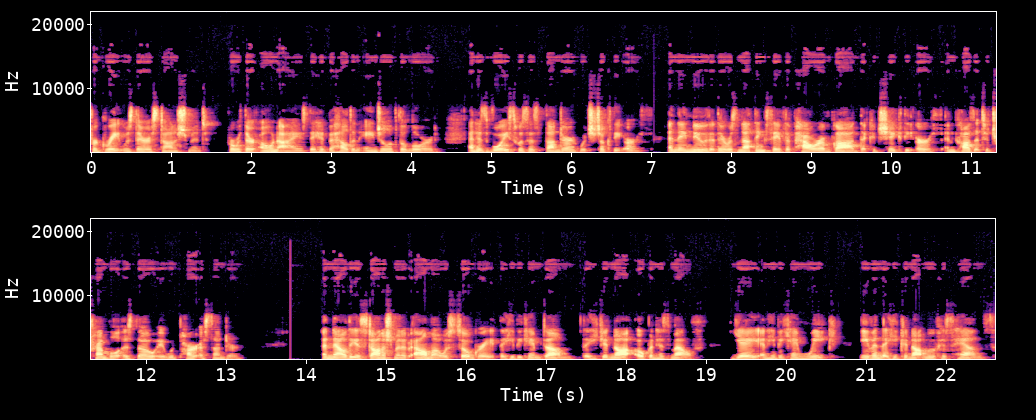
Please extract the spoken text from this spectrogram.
for great was their astonishment, for with their own eyes they had beheld an angel of the Lord, and his voice was as thunder which shook the earth. And they knew that there was nothing save the power of God that could shake the earth and cause it to tremble as though it would part asunder. And now the astonishment of Alma was so great that he became dumb, that he could not open his mouth, yea, and he became weak, even that he could not move his hands.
